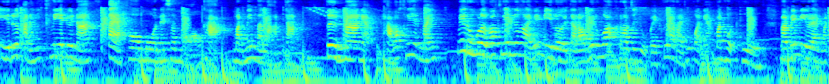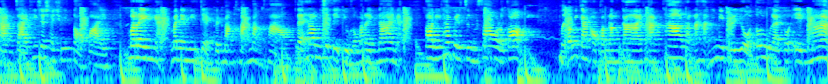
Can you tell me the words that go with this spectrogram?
มีเรื่องอะไรที่เครียดด้วยนะ แต่ฮอร์โมนในสมองค่ะ มันไม่บาลานซ์กัน ตื่นมาเนี่ยถามว่าเครียดไหม ไม่รู้เลยว่าเครียดเรื่องอะไรไม่มีเลย แต่เราไม่รู้ว่าเราจะอยู่ไปเพื่ออะไรทุกวันนี้มันหดหู่มันไม่มีแรงบันดาลใจที่จะใช้ชีวิตต่อไปมะเร็งเนี่ยมันยังมีเจ็บเป็นบางครั้งบางคราว แต่ถ้าเรามีสติอยู่กับมะเร็งได้เนี่ยตอนนี้ถ้าเป็นซึมเศร้าแล้วก็เหมือนต้องมีการออกกำลังกายทานข้าวทาน ที่มีประโยชน์ต้องดูแลตัวเองมาก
